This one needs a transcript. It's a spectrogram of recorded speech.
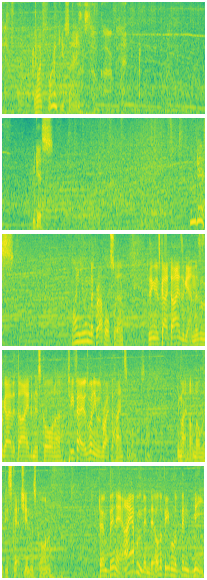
careful. Yellow flag, you say? Who dis? Who dis? Why are you in the gravel, sir? Do you think this guy dies again? This is the guy that died in this corner. To be fair, it was when he was right behind someone, so he might not normally be sketchy in this corner. Don't bin it. I haven't binned it. Other people have binned me.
